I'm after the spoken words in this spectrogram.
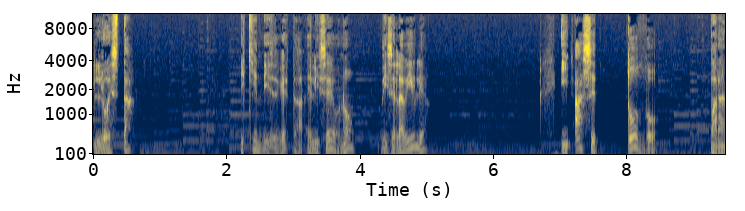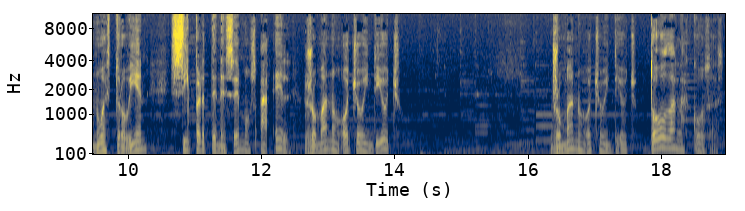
Lo está. ¿Y quién dice que está? Eliseo, no. Dice la Biblia. Y hace todo para nuestro bien si pertenecemos a Él. Romanos 8:28. Romanos 8:28. Todas las cosas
